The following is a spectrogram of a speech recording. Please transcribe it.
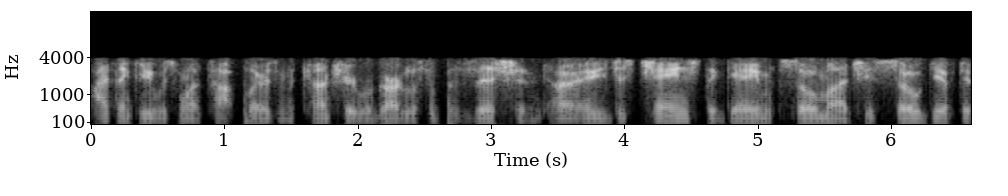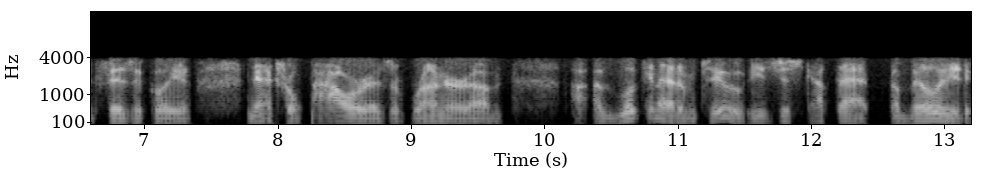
I think he was one of the top players in the country, regardless of position. Uh, he just changed the game so much. He's so gifted physically and natural power as a runner. Um, I'm looking at him too. He's just got that ability to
